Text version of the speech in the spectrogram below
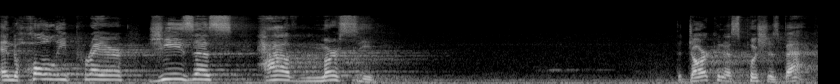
and holy prayer Jesus, have mercy. The darkness pushes back.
